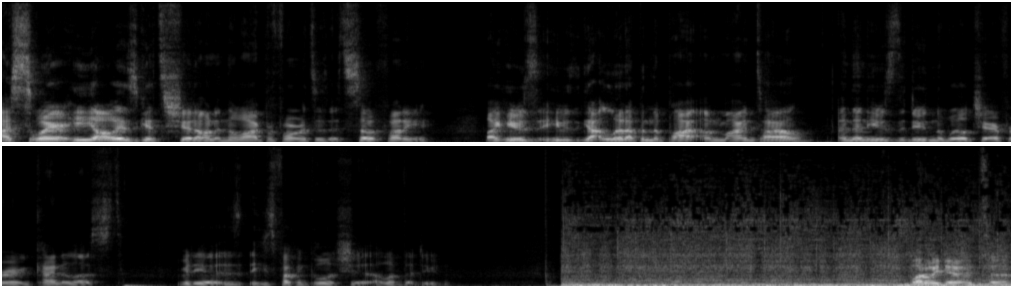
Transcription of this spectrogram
I swear he always gets shit on in the live performances. It's so funny. Like he was he was got lit up in the pot on Mein Teil, and then he was the dude in the wheelchair for Keine Lust video. He's- He's fucking cool as shit. I love that dude. What are we doing him?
